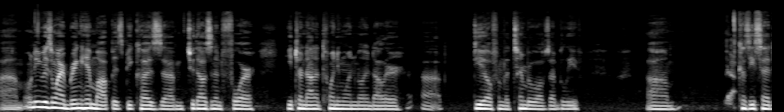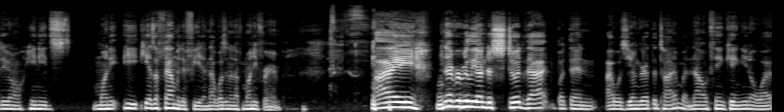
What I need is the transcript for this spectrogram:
Um, only reason why I bring him up is because um, 2004 he turned down a 21 million dollar uh, deal from the Timberwolves, I believe. Um, because he said you know he needs money. He he has a family to feed, and that wasn't enough money for him. I never really understood that, but then I was younger at the time. But now thinking, you know what?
